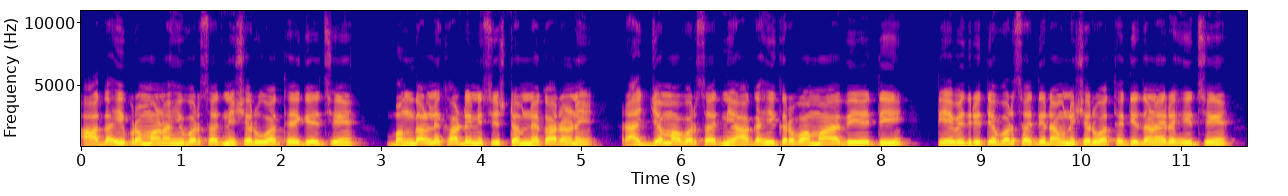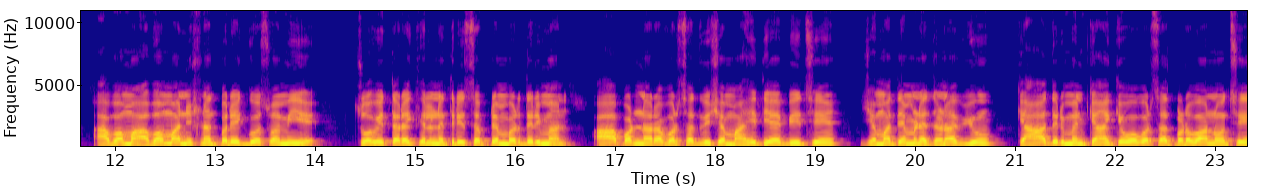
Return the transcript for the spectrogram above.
આગાહી પ્રમાણે અહીં વરસાદની શરૂઆત થઈ ગઈ છે. બંગાળની ખાડીની સિસ્ટમને કારણે રાજ્યમાં વરસાદની આગાહી કરવામાં આવી હતી. તેવી જ રીતે વરસાદી રાઉન્ડની શરૂઆત થતી જણાઈ રહી છે. આવામાં હવામાન નિષ્ણાત પરેશ ગોસ્વામીએ ચોવીસ તારીખથી લઈને ત્રીસ સપ્ટેમ્બર દરમિયાન આ પડનારા વરસાદ વિશે માહિતી આપી છે, જેમાં તેમણે જણાવ્યું કે આ દરમિયાન ક્યાં કેવો વરસાદ પડવાનો છે.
